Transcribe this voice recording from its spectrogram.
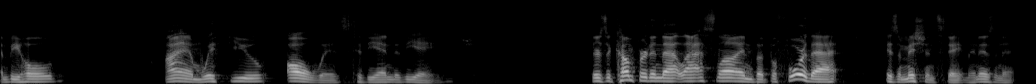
And behold, I am with you always to the end of the age. There's a comfort in that last line, but before that is a mission statement, isn't it?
